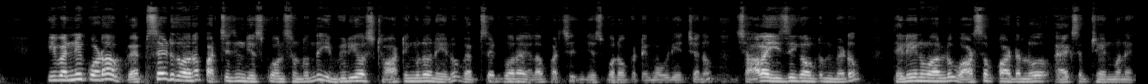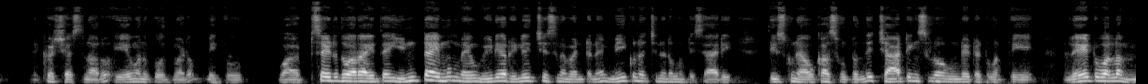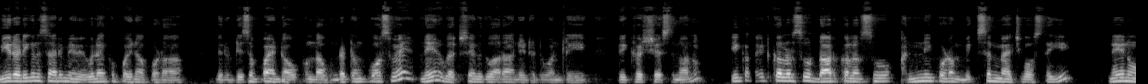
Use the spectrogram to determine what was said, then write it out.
ఇవన్నీ కూడా వెబ్సైట్ ద్వారా పర్చేసింగ్ చేసుకోవాల్సి ఉంటుంది. ఈ వీడియో స్టార్టింగ్లో నేను వెబ్సైట్ ద్వారా ఎలా పర్చేజింగ్ చేసుకోవాలో ఒక డెమో వీడియో ఇచ్చాను. చాలా ఈజీగా ఉంటుంది మేడం. తెలియని వాళ్ళు వాట్సాప్ ఆర్డర్లో యాక్సెప్ట్ చేయమని రిక్వెస్ట్ చేస్తున్నారు. ఏమనుకోదు మేడం. మీకు వెబ్సైట్ ద్వారా అయితే ఇన్ టైమ్ మేము వీడియో రిలీజ్ చేసిన వెంటనే మీకు నచ్చినటువంటి శారీ తీసుకునే అవకాశం ఉంటుంది. చాటింగ్స్లో ఉండేటటువంటి లేట్ వల్ల మీరు అడిగిన సరే మేము ఇవ్వలేకపోయినా కూడా మీరు డిసప్పాయింట్ అవ్వకుండా ఉండటం కోసమే నేను వెబ్సైట్ ద్వారా అనేటటువంటి రిక్వెస్ట్ చేస్తున్నాను. ఇంకా లైట్ కలర్స్ డార్క్ కలర్స్ అన్ని కూడా మిక్స్ అండ్ మ్యాచ్ వస్తాయి. నేను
